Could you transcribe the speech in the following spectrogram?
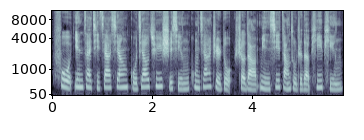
傅因在其家乡古郊区实行共家制度，受到闽西党组织的批评。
